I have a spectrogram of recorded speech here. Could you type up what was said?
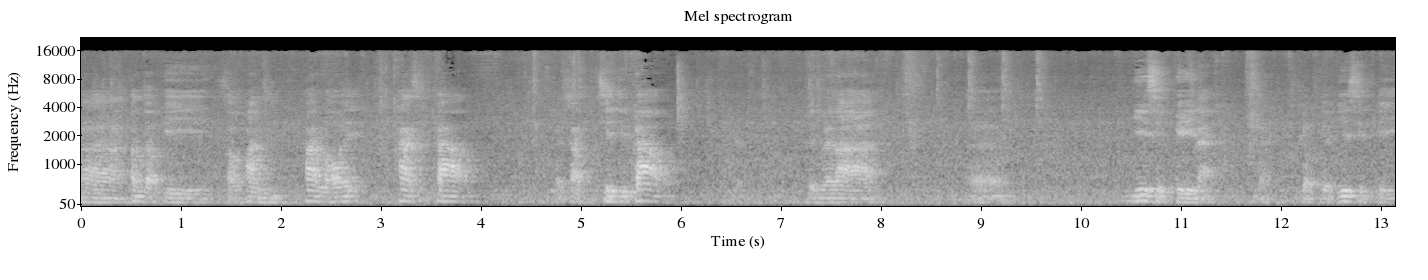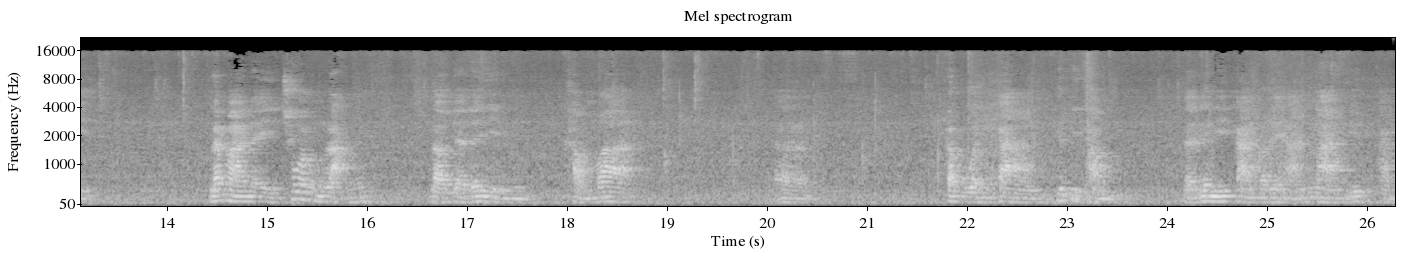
มาตั้งแต่ปี 2559 นะครับ 49 เป็นเวลา 20 ปีแหละเกือบเกือบ 20 ปี และมาในช่วงหลัง เราจะได้ยินคำว่ากระบวนการยุติธรรม แต่เรื่องนี้การบริหารงานยุติธรรม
